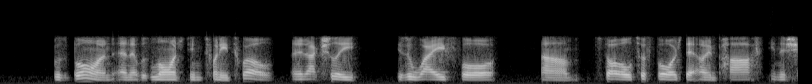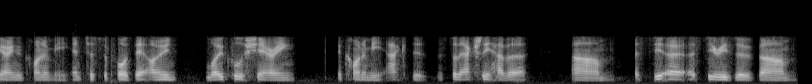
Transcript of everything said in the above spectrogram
was born and it was launched in 2012. And it actually is a way for um, Seoul to forge their own path in the sharing economy and to support their own local sharing economy actors. And so they actually have a, um, a, a, series of, um,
